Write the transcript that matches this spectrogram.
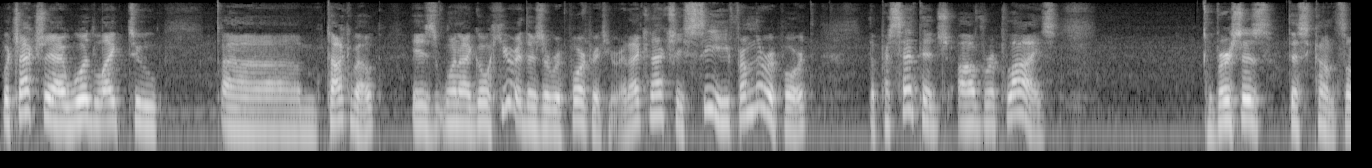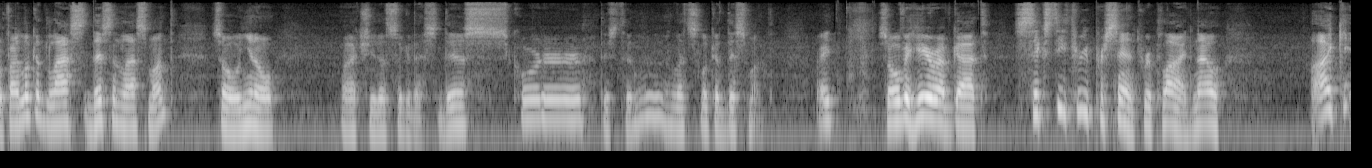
which actually I would like to um, talk about, is when I go here, there's a report right here. And I can actually see from the report the percentage of replies versus this comment. So if I look at last this and last month, so, you know, well, actually, let's look at this. This quarter, this, uh, let's look at this month, right? So over here, I've got 63% replied. Now, I can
